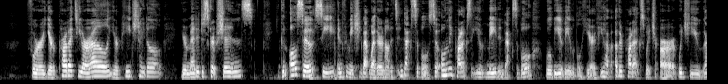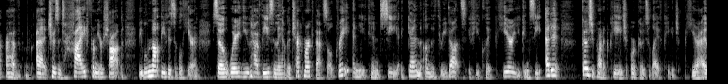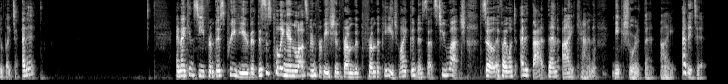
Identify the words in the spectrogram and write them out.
for your product URL, your page title, your meta descriptions, you can also see information about whether or not it's indexable. So only products that you have made indexable will be available here. If you have other products which are which you have uh, chosen to hide from your shop, they will not be visible here. So where you have these and they have the check mark, that's all great. And you can see again on the three dots, if you click here, you can see edit, go to product page or go to live page. Here I would like to edit and I can see from this preview that this is pulling in lots of information from the from the page. My goodness, that's too much. So if I want to edit that, then I can make sure that I edit it.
